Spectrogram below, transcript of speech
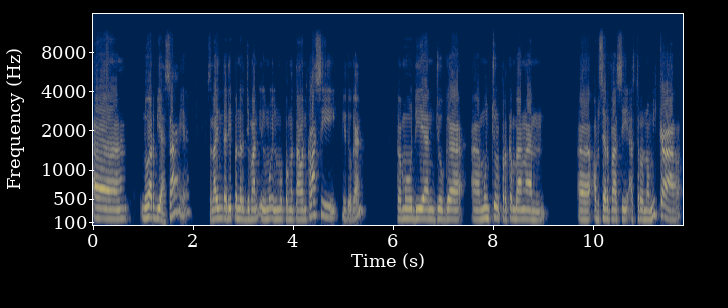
uh, luar biasa ya. Selain tadi penerjemahan ilmu-ilmu pengetahuan klasik gitu kan kemudian juga uh, muncul perkembangan uh, observasi astronomikal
